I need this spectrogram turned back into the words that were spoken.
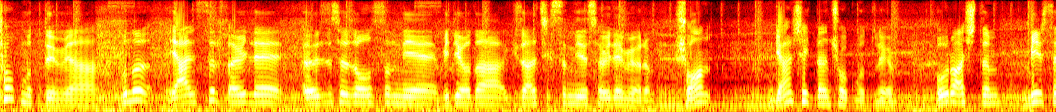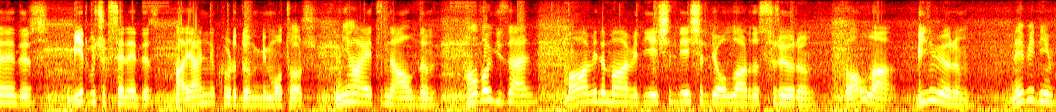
Çok mutluyum ya. Bunu yani sırf öyle özlü söz olsun diye videoda güzel çıksın diye söylemiyorum. Şu an gerçekten çok mutluyum. Uğraştım. Bir senedir, bir buçuk senedir hayalini kurduğum bir motor. Nihayetinde aldım. Hava güzel. Mavili mavili, yeşilli yeşilli yollarda sürüyorum. Valla bilmiyorum. Ne bileyim.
